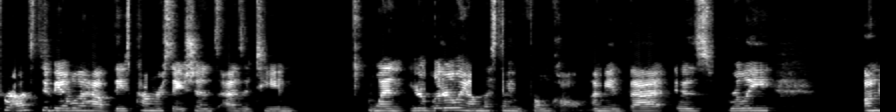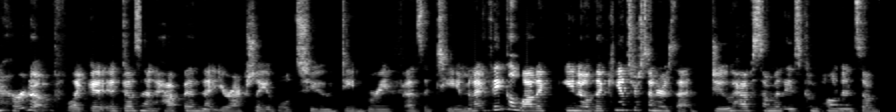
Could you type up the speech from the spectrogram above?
for us to be able to have these conversations as a team when you're literally on the same phone call. I mean that is really unheard of. Like it, it doesn't happen that you're actually able to debrief as a team. And i think a lot of you know the cancer centers that do have some of these components of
